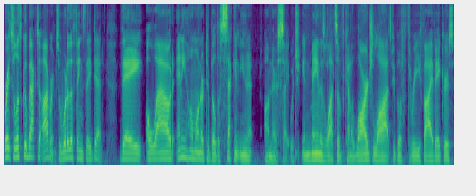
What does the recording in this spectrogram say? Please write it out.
Right. So let's go back to Auburn. So what are the things they did? They allowed any homeowner to build a second unit on their site, which in Maine there's lots of kind of large lots. People have three, five acres.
